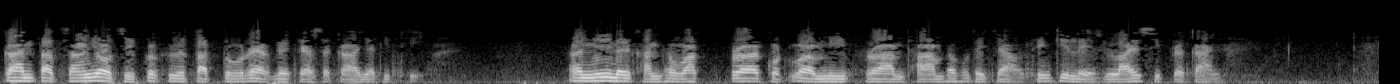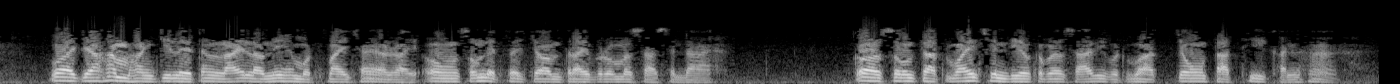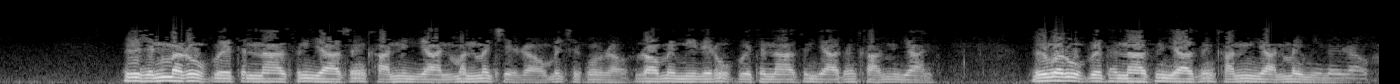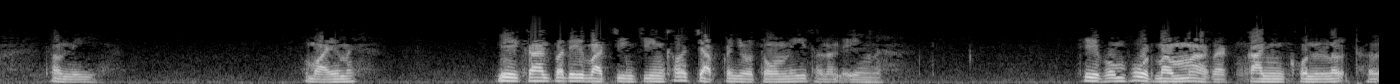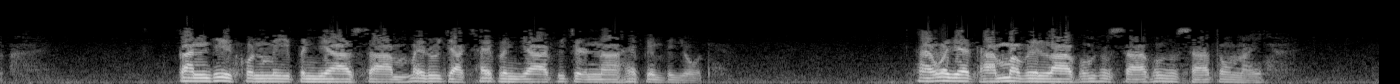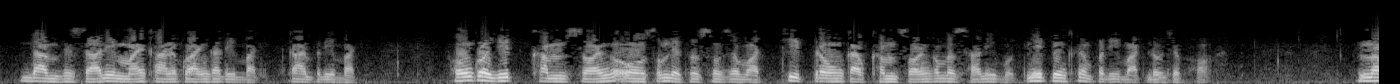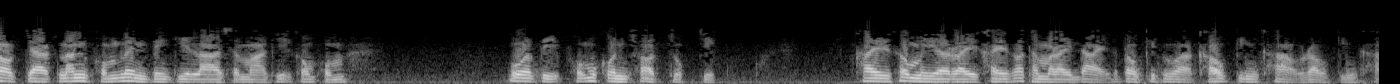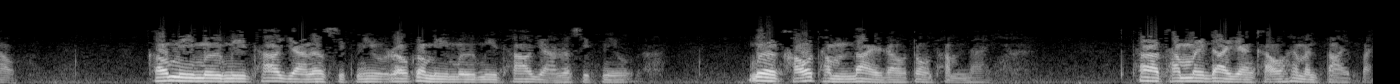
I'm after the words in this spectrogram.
การตัดสัญญาสิบก็คือตัดตัวแรกได้แก่สกายทิฏฐิอันนี้ในขันธวัค ปรากฏว่ามีพรามถามพระพุทธเจ้าทิ้งกิเลสหลายสิบประการ ว่าจะห้ำหันกิเลสทั้งหลายเหล่านี้ให้หมดไปใช้อะไร องค์สมเด็จพระจอมไตรบรมศาสดา ก็ทรงตัดไว้เช่นเดียวกับภาษาที่บทว่าจงตัดที่ขันห้าคือเห็นมารูปเวทนาสัญญาสังขารวิญญาณ มันไม่ใช่เราไม่ใช่ของเรา เราไม่มีในรูปเวทนาสัญญาสังขารวิญญาณ หรือว่ารูปเวทนาสัญญาสังขารญญาณไม่มีในเรา เท่านี้ไหวไหมมีการปฏิบัติจริง ๆ เขาจับกันอยู่ตรงนี้เท่านั้นเองนะที่ผมพูดมามากแต่กันคนเลอะเทอะ กันที่คนมีปัญญาสามไม่รู้จักใช้ปัญญาพิจารณาให้เป็นประโยชน์ ถ้าว่าจะถามว่าเวลาผมศึกษาผมศึกษาตรงไหนดำศึกษานี่หมายการการปฏิบัติการปฏิบัติ ผมก็ยึดคำสอนขององค์สมเด็จพระทรงสวัสดิ์ที่ตรงกับคำสอนของภาษานิบุตรนี่เป็นเครื่องปฏิบัติโดยเฉพาะ นอกจากนั้นผมเล่นเป็นกีฬาสมาธิของผมปกติผมคนชอบจุกจิก ใครเขามีอะไร ใครเขาทำอะไรได้ ก็ต้องคิดว่าเขากินข้าวเรากินข้าวเขามีมือมีเท้าอย่างละสิบนิ้ว เราก็มีมือมีเท้าอย่างละสิบนิ้ว เมื่อเขาทำได้เราต้องทำได้ ถ้าทำไม่ได้อย่างเขาให้มันตายไป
